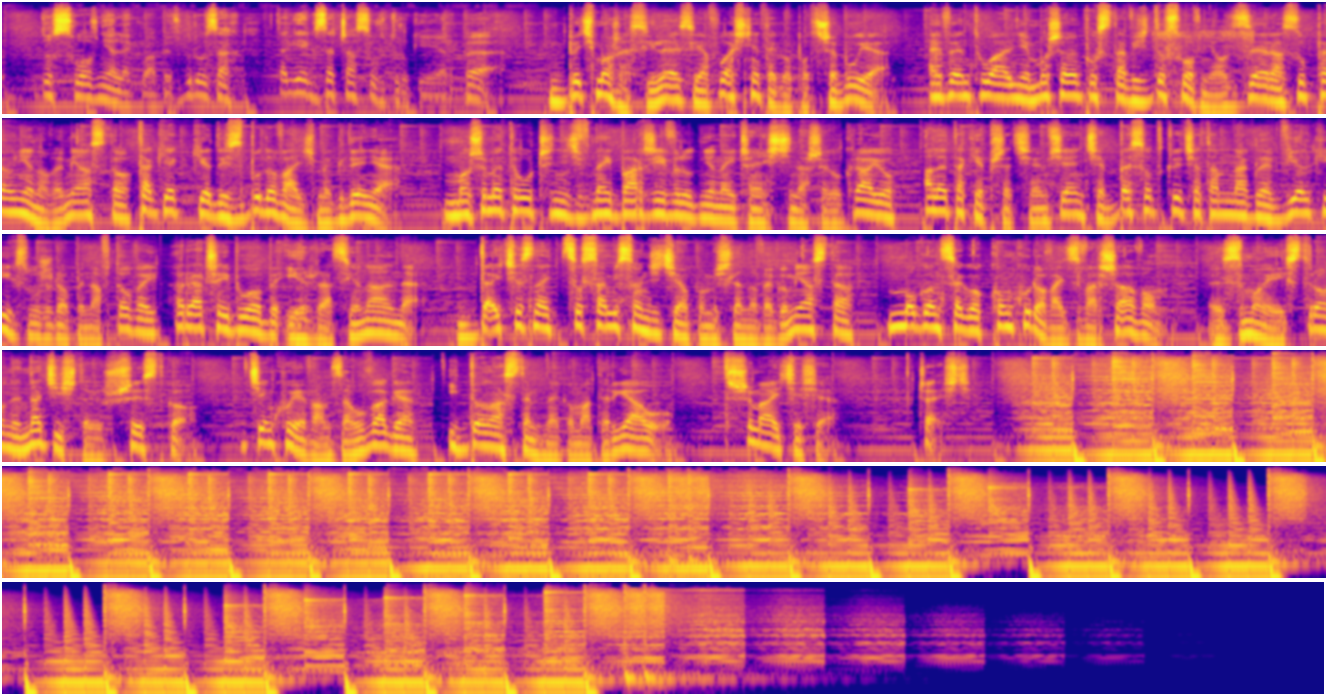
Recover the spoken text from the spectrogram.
dosłownie ległaby w gruzach, tak jak za czasów II RP. Być może Silesia właśnie tego potrzebuje. Ewentualnie możemy postawić dosłownie od zera zupełnie nowe miasto, tak jak kiedyś zbudowaliśmy Gdynię. Możemy to uczynić w najbardziej wyludnionej części naszego kraju, ale takie przedsięwzięcie bez odkrycia tam nagle wielkich złóż ropy naftowej raczej byłoby irracjonalne. Dajcie znać, co sami sądzicie o pomyśle nowego miasta, mogącego konkurować z Warszawą. Z mojej strony na dziś to już wszystko. Dziękuję Wam za uwagę i do następnego materiału. Trzymajcie się. Cześć.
